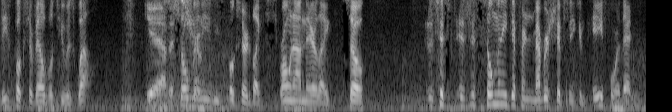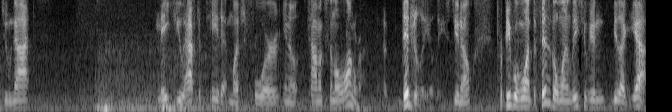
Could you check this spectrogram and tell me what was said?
these books are available to you as well. yeah, so true. many of these books are like thrown on there. Like, so it's just it's just so many different memberships that you can pay for that do not make you have to pay that much for you know comics in the long run, digitally at least. You know, for people who want the physical one, at least you can be like, yeah,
